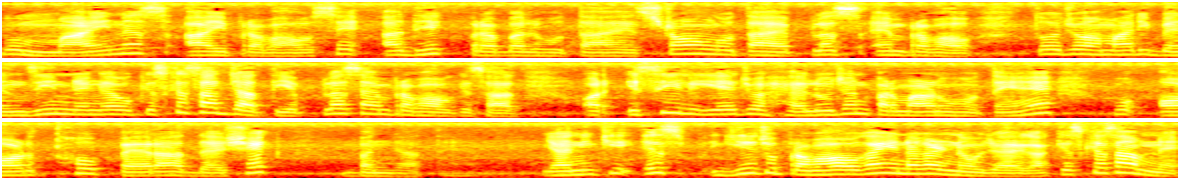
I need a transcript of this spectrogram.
वो माइनस आई प्रभाव से अधिक प्रबल होता है स्ट्रांग होता है प्लस एम प्रभाव। तो जो हमारी बेंजीन रिंग है, वो किसके साथ जाती है? प्लस एम प्रभाव के साथ। और इसीलिए जो हेलोजन परमाणु होते हैं, वो ऑर्थोपैरादैशिक बन जाते हैं। यानी कि इस ये जो प्रभाव होगा ये नगण्य हो जाएगा। किसके सामने?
